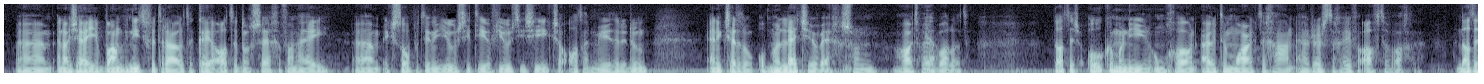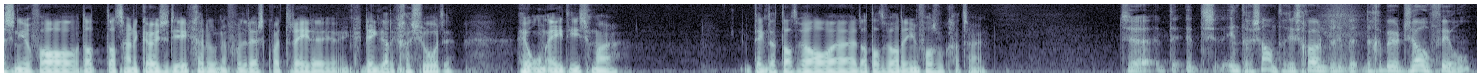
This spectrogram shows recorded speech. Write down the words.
Ehm, en als jij je bank niet vertrouwt, dan kan je altijd nog zeggen van... hé, hey, ehm, ik stop het in een USDT of USDC. Ik zal altijd meerdere doen. En ik zet het op- mijn ledger weg, zo'n hardware Ja. wallet. Dat is ook een manier om gewoon uit de markt te gaan en rustig even af te wachten. En dat is in ieder geval, dat, dat zijn de keuzes die ik ga doen. En voor de rest qua traden, ik denk dat ik ga shorten. Heel onethisch, maar ik denk dat dat wel, eh, dat dat wel de invalshoek gaat zijn. Het, is, het, het is interessant. Er, is gewoon, er gebeurt zoveel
